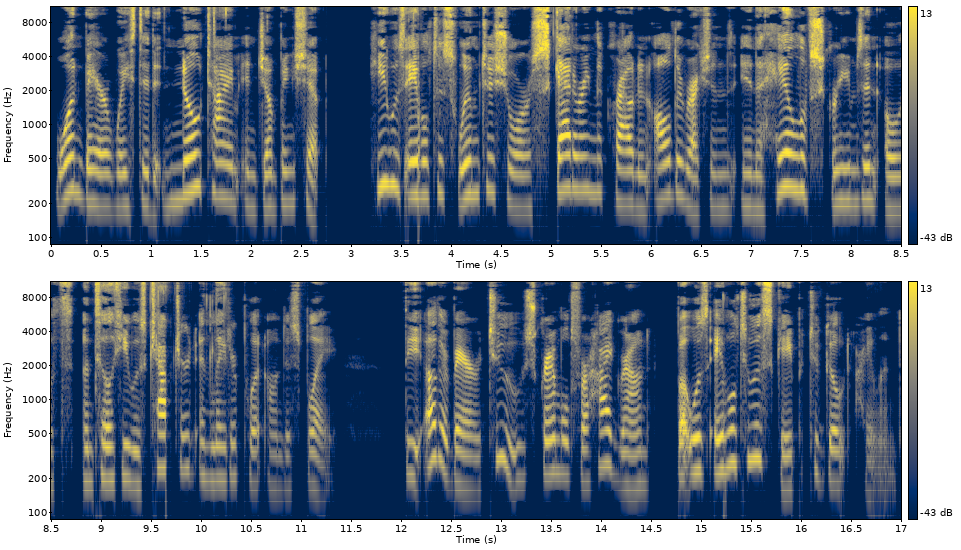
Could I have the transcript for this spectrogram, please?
One bear wasted no time in jumping ship. He was able to swim to shore, scattering the crowd in all directions in a hail of screams and oaths until he was captured and later put on display. The other bear, too, scrambled for high ground, but was able to escape to Goat Island.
